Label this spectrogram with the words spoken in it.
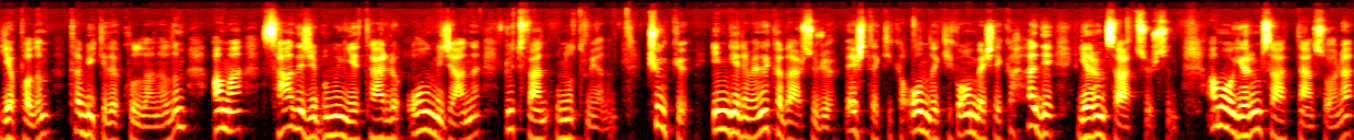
yapalım. Tabii ki de kullanalım ama sadece bunun yeterli olmayacağını lütfen unutmayalım. Çünkü imgeleme ne kadar sürüyor? 5 dakika, 10 dakika, 15 dakika hadi yarım saat sürsün. Ama o yarım saatten sonra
